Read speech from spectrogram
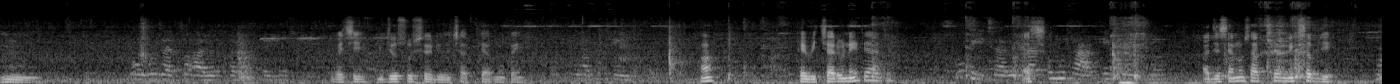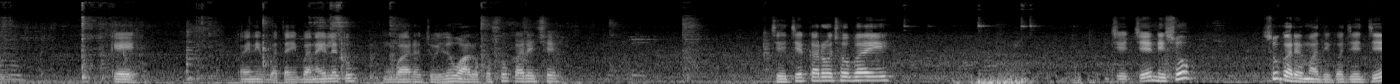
હમ. બહુ જ તો હાલત ખરાબ થઈ ગઈ પછી બીજું શું શેડ્યુલ છે અત્યારનું કંઈ? છે હા? કંઈ વિચાર્યું નહીં ત્યાં આજે? આજે શેનું શાક છે? મિક્સ સબ્જી. કે કંઈ નહીં બતાવી બનાવી લે તું. હું બહાર જોઈ લઉં. આ લોકો શું કરે છે? જે જે કરો છો ભાઈ? જે જે નિશુ? શું કરે માં દીકો જે જે?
